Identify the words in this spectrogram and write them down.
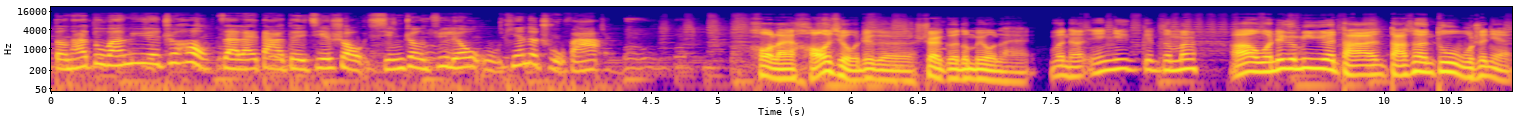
等他度完蜜月之后再来大队接受行政拘留五天的处罚。后来好久这个帅哥都没有来，问他，你你怎么啊？我这个蜜月打打算度五十年，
